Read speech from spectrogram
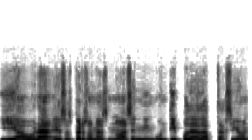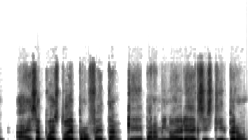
Y ahora esas personas no hacen ningún tipo de adaptación a ese puesto de profeta, que para mí no debería de existir, pero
